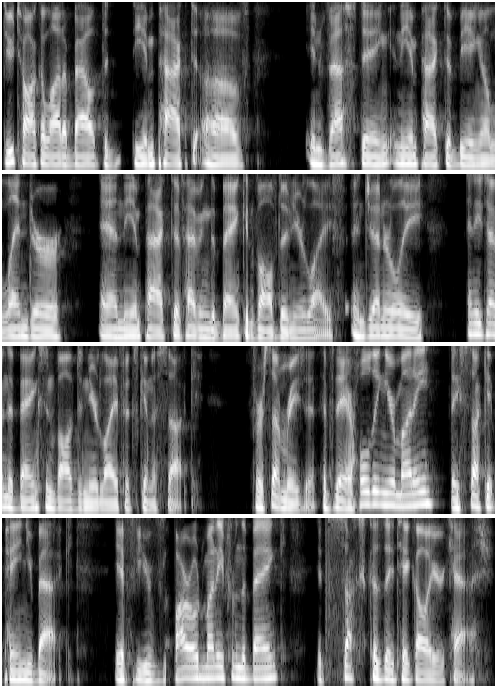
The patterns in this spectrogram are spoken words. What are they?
do talk a lot about the the impact of investing and the impact of being a lender and the impact of having the bank involved in your life. And generally, anytime the bank's involved in your life, it's going to suck for some reason. If they're holding your money, they suck at paying you back. If you've borrowed money from the bank, it sucks because they take all your cash.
